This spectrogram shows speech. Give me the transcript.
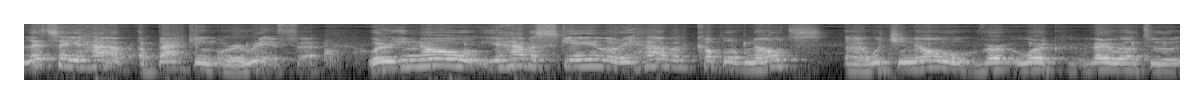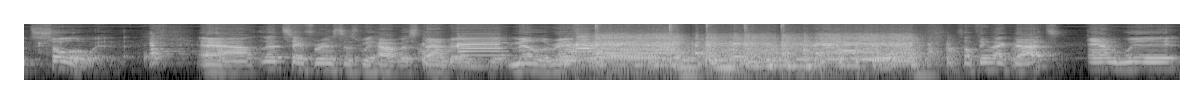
let's say you have a backing or a riff uh, where you know you have a scale or you have a couple of notes uh, which you know ver work very well to solo with. Uh, let's say for instance we have a standard metal riff, something like that, and we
